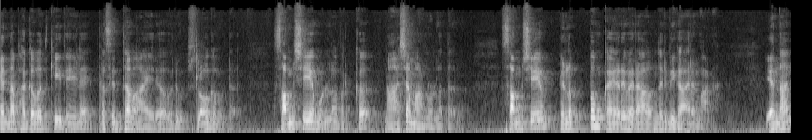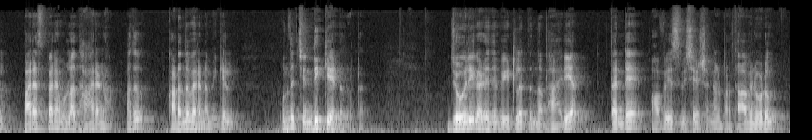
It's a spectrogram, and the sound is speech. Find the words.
എന്ന ഭഗവത്ഗീതയിലെ പ്രസിദ്ധമായൊരു ഒരു ശ്ലോകമുണ്ട്. സംശയമുള്ളവർക്ക് നാശമാണുള്ളത് എന്ന്. സംശയം എളുപ്പം കയറി വരാവുന്ന ഒരു വികാരമാണ്. എന്നാൽ പരസ്പരമുള്ള ധാരണ അത് കടന്നു വരണമെങ്കിൽ ഒന്ന് ചിന്തിക്കേണ്ടതുണ്ട്. ജോലി കഴിഞ്ഞ് വീട്ടിലെത്തുന്ന ഭാര്യ തന്റെ ഓഫീസ് വിശേഷങ്ങൾ ഭർത്താവിനോടും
